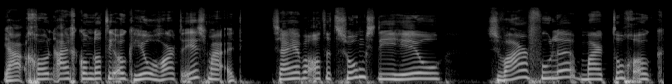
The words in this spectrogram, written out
Ja, gewoon eigenlijk omdat hij ook heel hard is. Maar het- zij hebben altijd songs die heel zwaar voelen, maar toch ook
